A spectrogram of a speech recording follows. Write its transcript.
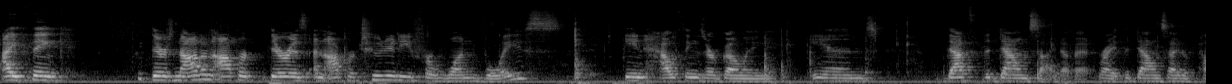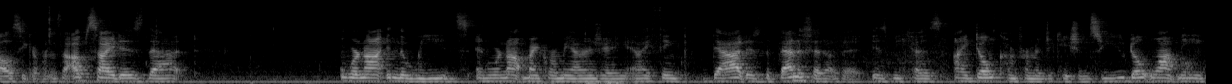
I think there's not an oppor, there is an opportunity for one voice in how things are going, and that's the downside of it, right? The downside of policy governance. The upside is that we're not in the weeds and we're not micromanaging, and I think that is the benefit of it, is because I don't come from education, so you don't want me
